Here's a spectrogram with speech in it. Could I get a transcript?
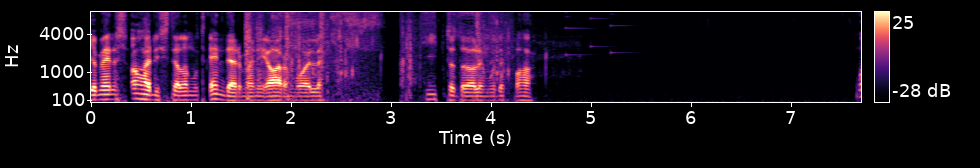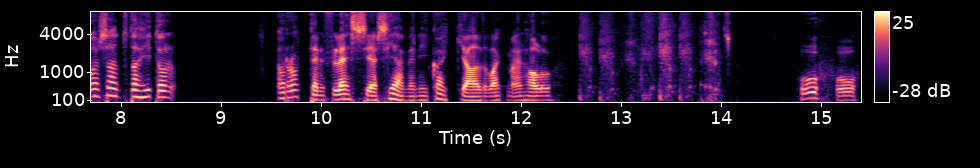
Ja meinas ahdistella mut Endermanin armoille. Hitto toi oli muuten paha. Mä oon saanut tota hiton rotten flessia siemeniä kaikkialta, vaikka mä en halua. Huhhuh.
